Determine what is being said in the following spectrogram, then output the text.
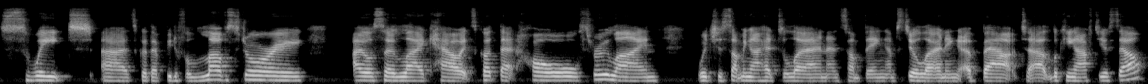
sweet. Uh, it's got that beautiful love story. I also like how it's got that whole through line, which is something I had to learn and something I'm still learning about uh, looking after yourself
